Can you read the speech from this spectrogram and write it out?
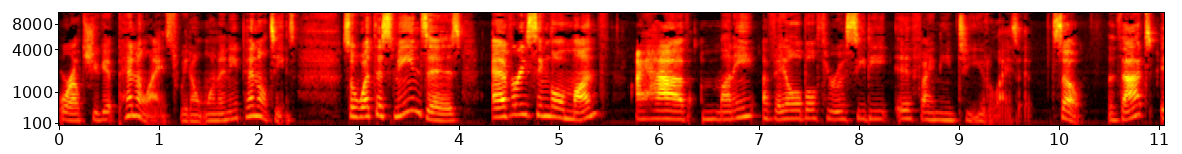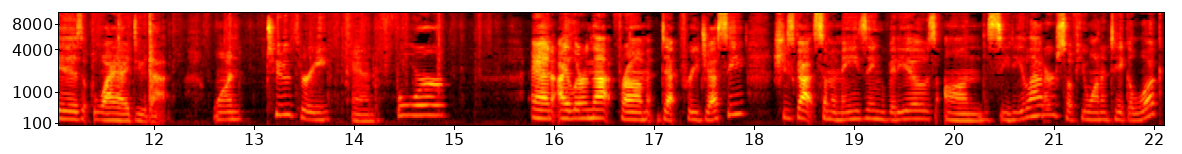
or else you get penalized. We don't want any penalties. So what this means is every single month I have money available through a CD if I need to utilize it. So that is why I do that. One, two, three, and four, and I learned that from Debt Free Jessie. She's got some amazing videos on the CD ladder. So if you want to take a look,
